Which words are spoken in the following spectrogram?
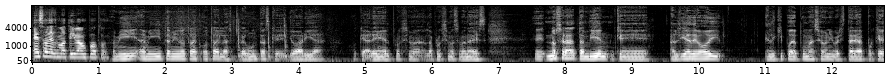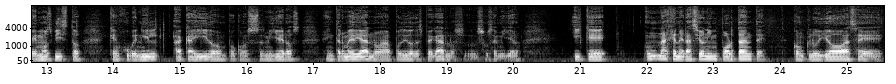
eso desmotiva un poco. A mí, a mí también otra, otra de las preguntas que yo haría o que haré el próxima, la próxima semana es, eh, ¿no será también que al día de hoy el equipo de Pumas sea universitaria, porque hemos visto que en juvenil ha caído un poco sus semilleros, e intermedia no ha podido despegar su semillero, y que una generación importante concluyó hace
